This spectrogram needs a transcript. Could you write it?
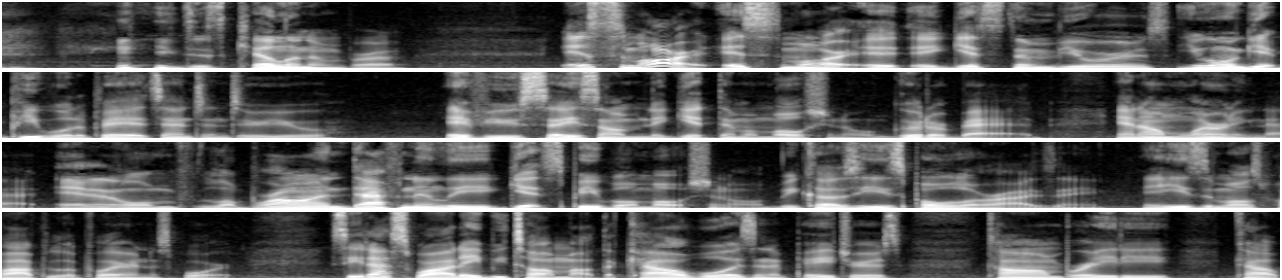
he just killing him, bro. It's smart. It's smart. It it gets them viewers. You're gonna get people to pay attention to you if you say something to get them emotional, good or bad. And I'm learning that. And um, LeBron definitely gets people emotional because he's polarizing. And he's the most popular player in the sport. See, that's why they be talking about the Cowboys and the Patriots, Tom Brady, Cow.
